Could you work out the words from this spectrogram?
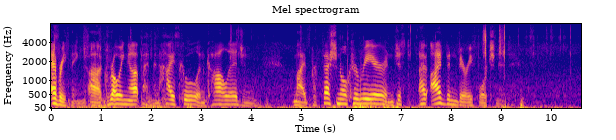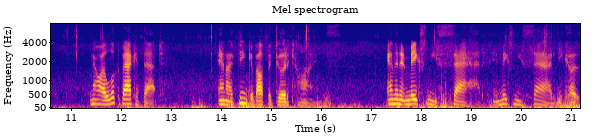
everything. Uh, growing up, I'm in high school and college and my professional career, and just I, I've been very fortunate. Now I look back at that and I think about the good times. And then it makes me sad. It makes me sad because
